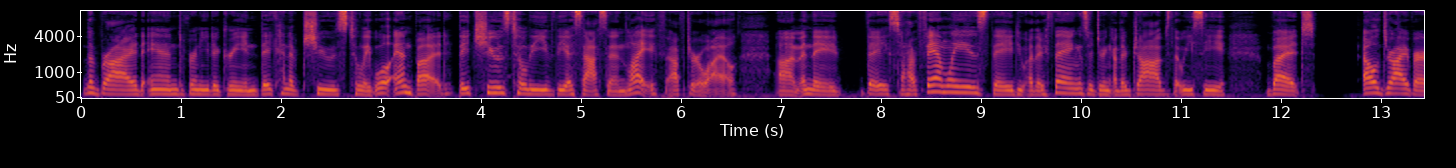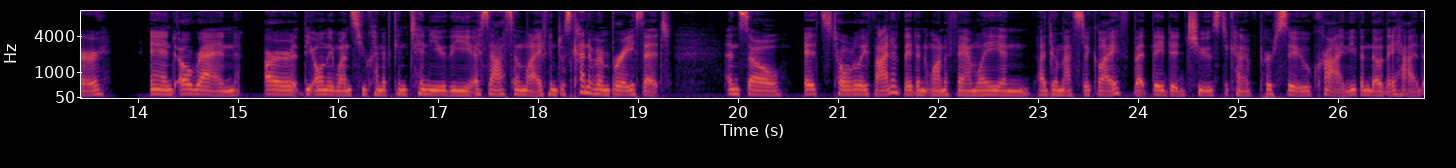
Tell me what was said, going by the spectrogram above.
the bride and Vernita Green, they kind of choose to leave. Well, and Bud, they choose to leave the assassin life after a while, um, and they they still have families. They do other things. They're doing other jobs that we see, but Elle Driver and Oren are the only ones who kind of continue the assassin life and just kind of embrace it. And so it's totally fine if they didn't want a family and a domestic life, but they did choose to kind of pursue crime, even though they had,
